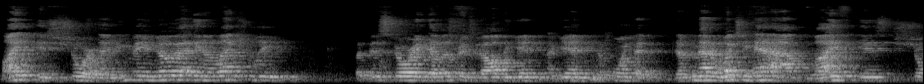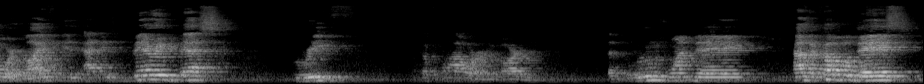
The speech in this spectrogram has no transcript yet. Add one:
Life is short. Now, you may know that intellectually, but this story illustrates it all again, again, the point that doesn't matter what you have, life is short. Life is at its very best brief, like a flower in a garden that blooms one day, has a couple days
